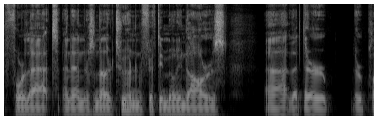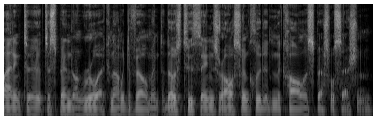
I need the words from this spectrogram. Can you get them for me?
for that, and then there's another two hundred fifty million dollars uh, that they're they're planning to, to spend on rural economic development. Those two things are also included in the call as special session.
